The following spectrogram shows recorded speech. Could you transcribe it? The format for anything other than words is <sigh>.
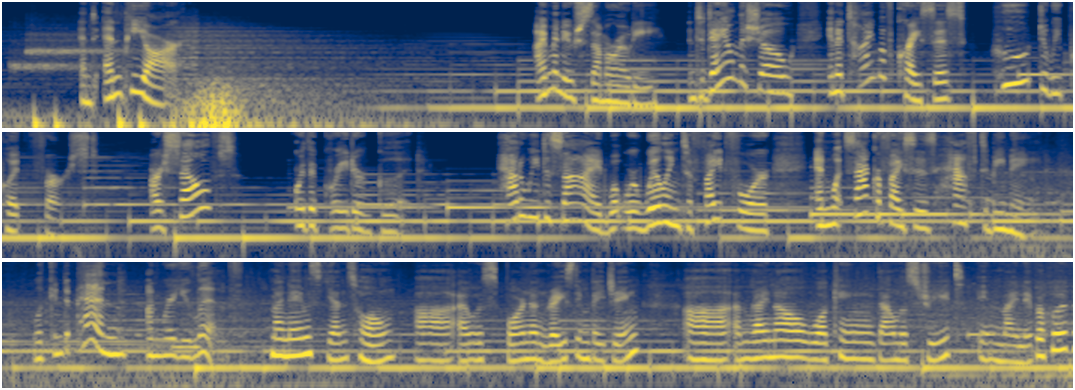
and NPR. I'm Manoush Zomorodi, and today on the show, in a time of crisis, who do we put first? Ourselves or the greater good? How do we decide what we're willing to fight for and what sacrifices have to be made? Well, it can depend on where you live. My name's Yan Cong. Uh, I was born and raised in Beijing. Uh, I'm right now walking down the street in my neighborhood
